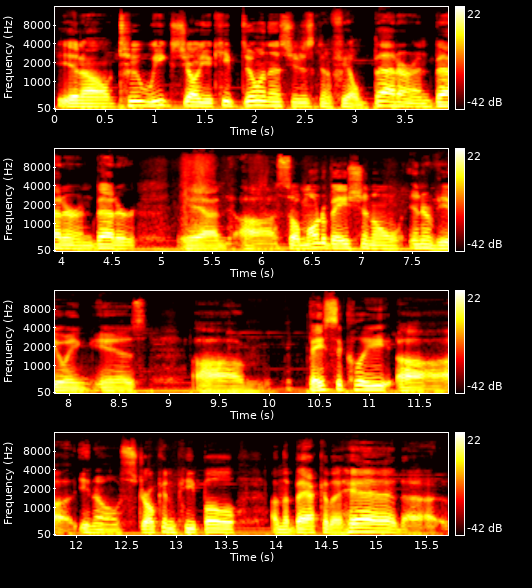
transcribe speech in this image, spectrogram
you know, two weeks, Joe, you keep doing this, you're just going to feel better and better and better. And uh, so, motivational interviewing is um, basically, uh, you know, stroking people on the back of the head, uh,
